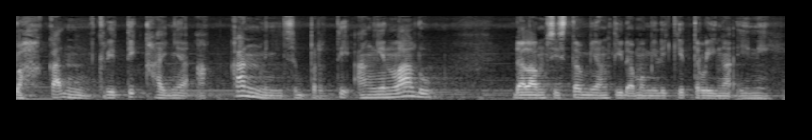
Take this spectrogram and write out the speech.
Bahkan kritik hanya akan seperti angin lalu dalam sistem yang tidak memiliki telinga ini.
